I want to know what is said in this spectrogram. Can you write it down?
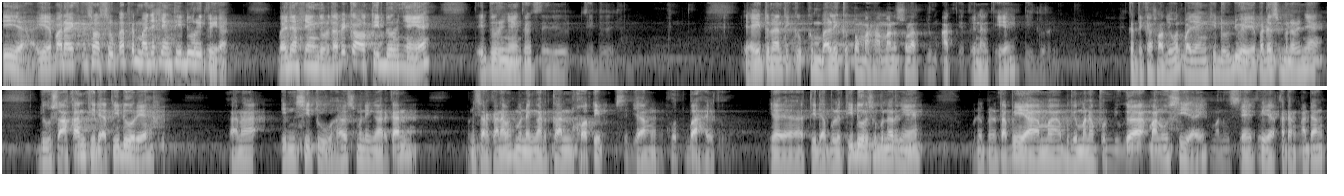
Iya, iya pada sholat Jumat kan banyak yang tidur itu ya. Banyak yang tidur. Tapi kalau tidurnya ya, tidurnya itu tidur, tidur. Ya itu nanti kembali ke pemahaman sholat Jumat itu nanti ya tidur. Ketika sholat Jumat banyak yang tidur juga ya. Padahal sebenarnya diusahakan tidak tidur ya. Karena in situ harus mendengarkan mendengarkan apa? Mendengarkan khotib sejang khutbah itu. Ya, ya tidak boleh tidur sebenarnya. Ya. Benar-benar tapi ya bagaimanapun juga manusia ya. Manusia itu ya kadang-kadang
